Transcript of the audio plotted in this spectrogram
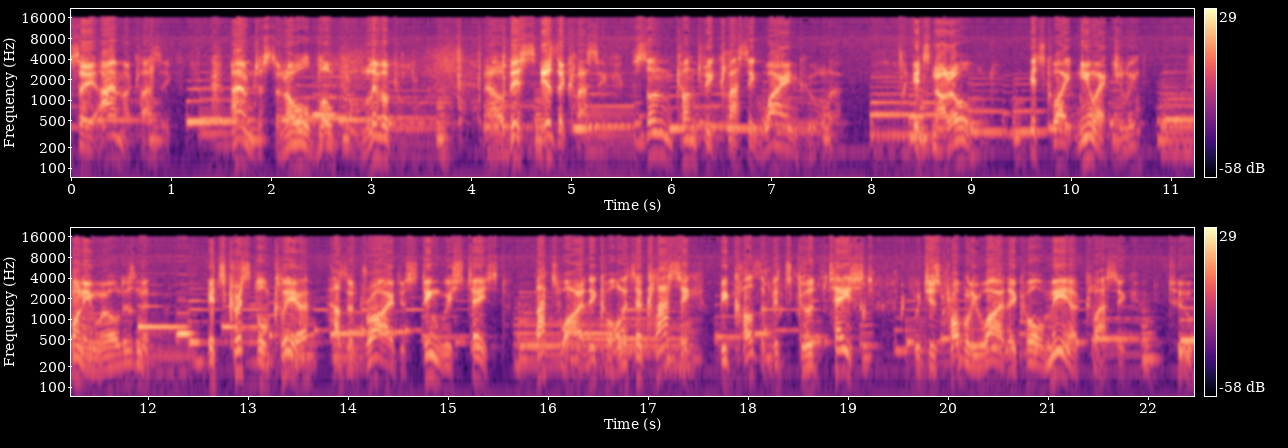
People say I'm a classic. I'm just an old bloke from Liverpool. Now this is a classic. Sun Country Classic Wine Cooler. It's not old. It's quite new actually. Funny world, isn't it? It's crystal clear, has a dry, distinguished taste. That's why they call it a classic, because of its good taste. Which is probably why they call me a classic, too.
